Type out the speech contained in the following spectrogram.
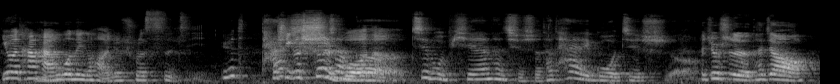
因为他韩国那个好像就出了四集，因为它是一个试播的纪录片，它其实它太过纪实了。它就是它叫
